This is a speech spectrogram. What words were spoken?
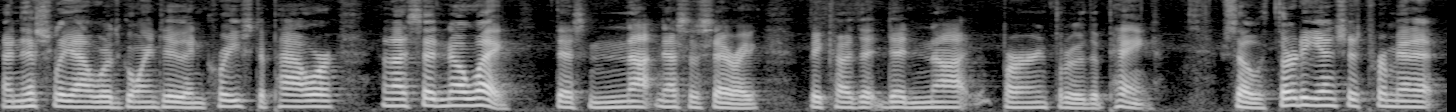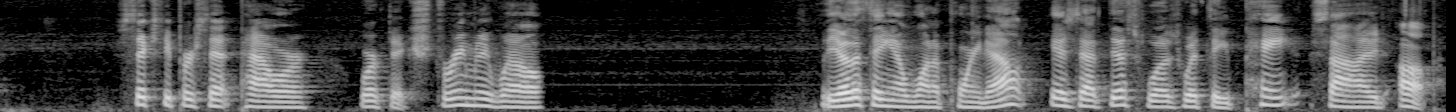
Initially I was going to increase the power and I said no way. That's not necessary because it did not burn through the paint. So 30 inches per minute, 60% power, worked extremely well. The other thing I want to point out is that this was with the paint side up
